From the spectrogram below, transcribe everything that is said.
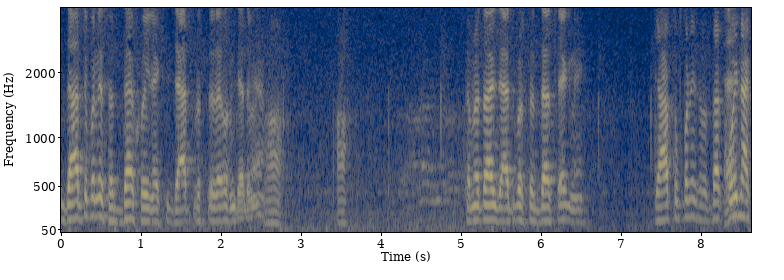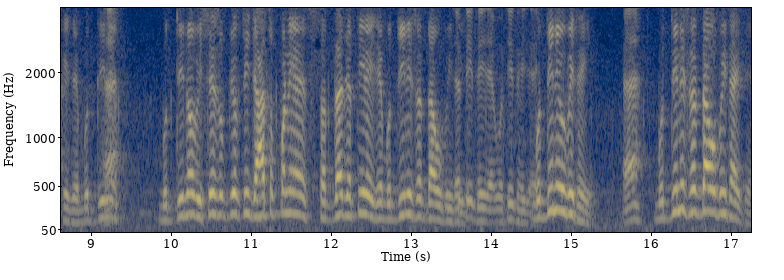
જાત ઉપર શ્રદ્ધા ખોઈ નાખી. જાત પર શ્રદ્ધા સમજ્યા તમે? તમને તમારી જાત પર શ્રદ્ધા છે કે નહીં? જાત ઉપરની શ્રદ્ધા ખોઈ નાખી છે. બુદ્ધિ? બુદ્ધિનો વિશેષ ઉપયોગથી જાત ઉપરની શ્રદ્ધા જતી રહી છે. બુદ્ધિની શ્રદ્ધા ઊભી જતી થઈ. જાય ઓછી થઈ જાય. બુદ્ધિની ઊભી થઈ. હે? બુદ્ધિની શ્રદ્ધા ઊભી થાય છે.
